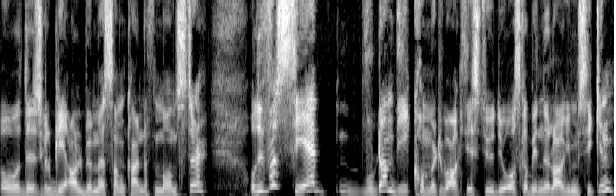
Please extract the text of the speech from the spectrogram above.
og det skulle bli albumet Some Kind of Monster. Og du får se hvordan de kommer tilbake til studio og skal begynne å lage musikken.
